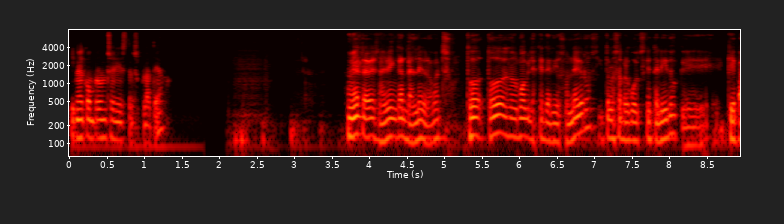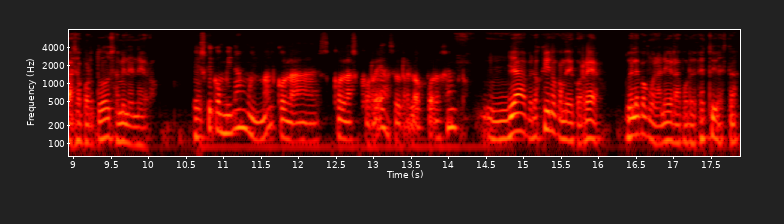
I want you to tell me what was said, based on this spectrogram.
y me compré un Series 3 plateado. A mí al revés, a mí me encanta el negro, macho. Todo- todos los móviles que he tenido son negros y todos los Apple Watch que he tenido, que, que pasa por todos, también en negro. Pero es que combina muy mal con las, con las correas, el reloj, por ejemplo. Mm, Ya, pero es que yo no cambio de correa. Yo le pongo la negra por defecto y ya está.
